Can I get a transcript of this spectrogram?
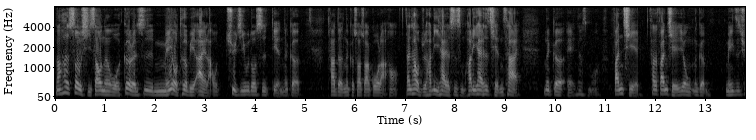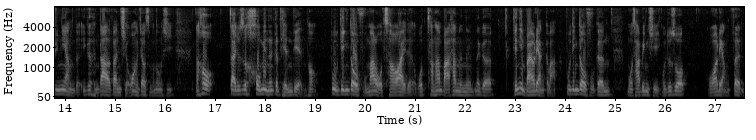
然后它的寿喜烧呢，我个人是没有特别爱啦，我去几乎都是点那个他的那个刷刷锅啦哈。但他我觉得他厉害的是什么？他厉害的是前菜那个诶、那什么番茄，他的番茄用那个梅子去酿的一个很大的番茄，忘了叫什么东西，然后。再就是后面的那个甜点，吼，布丁豆腐，妈的，我超爱的。我常常把他们的那个甜点版有两个嘛，布丁豆腐跟抹茶冰淇淋，我就说我要两份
